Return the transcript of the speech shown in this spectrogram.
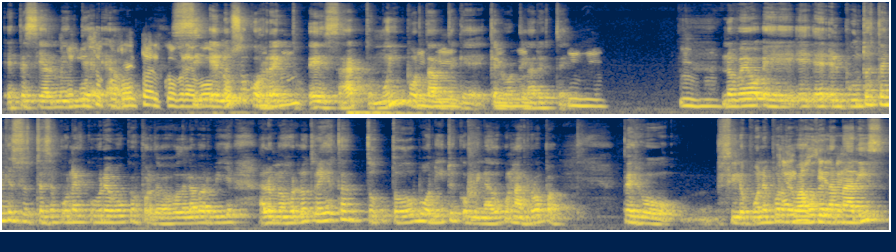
especialmente... El uso correcto del cubrebocas. el uso correcto, exacto, muy importante que, lo aclare usted. No veo, eh, eh, eh, el punto está en que si usted se pone el cubrebocas por debajo de la barbilla, a lo mejor lo trae hasta todo bonito y combinado con la ropa, pero si lo pone por debajo de la nariz,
